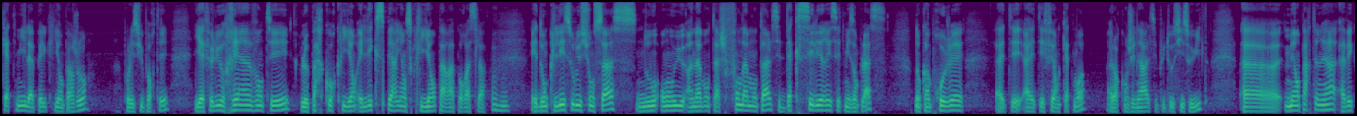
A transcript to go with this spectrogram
4000 appels clients par jour pour les supporter. Il a fallu réinventer le parcours client et l'expérience client par rapport à cela. Mhm. Et donc les solutions SaaS nous ont eu un avantage fondamental, c'est d'accélérer cette mise en place. Donc un projet a été, a été fait en 4 mois, alors qu'en général c'est plutôt 6 ou 8, euh, mais en partenariat avec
